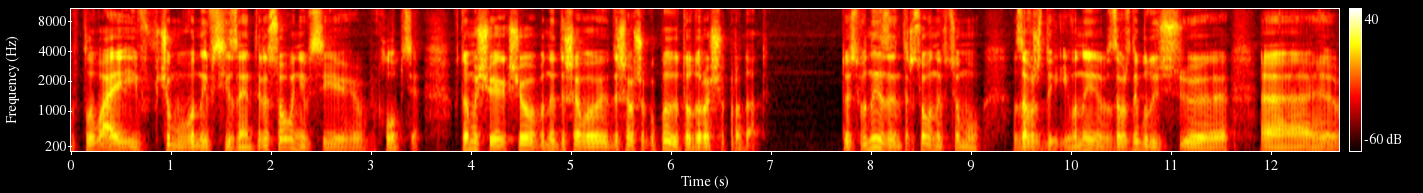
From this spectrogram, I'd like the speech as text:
впливає, і в чому вони всі заінтересовані, всі хлопці, в тому, що якщо вони дешево, дешевше купили, то дорожче продати. Тобто вони заінтересовані в цьому завжди. І вони завжди будуть е, е,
